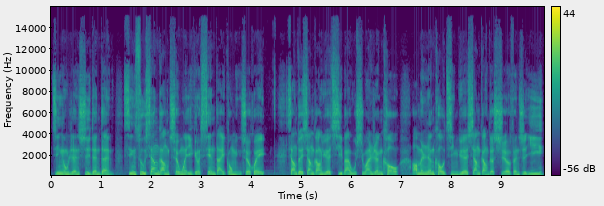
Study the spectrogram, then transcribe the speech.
金融人士等等，形塑。香港成为一个现代公民社会，相对香港约七百五十万人口，澳门人口仅约香港的十二分之一，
